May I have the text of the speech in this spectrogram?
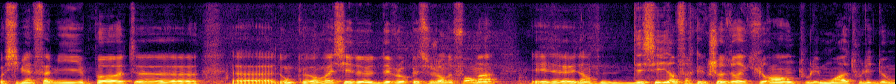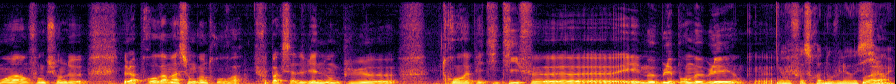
aussi bien famille, potes. donc on va essayer de développer ce genre de format et euh, d'essayer d'en faire quelque chose de récurrent tous les mois, tous les deux mois, en fonction de, de la programmation qu'on trouvera. Il ne faut pas que ça devienne non plus euh, trop répétitif euh, et meublé pour meubler. Donc, euh, Il faut se renouveler aussi. Voilà. ouais.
